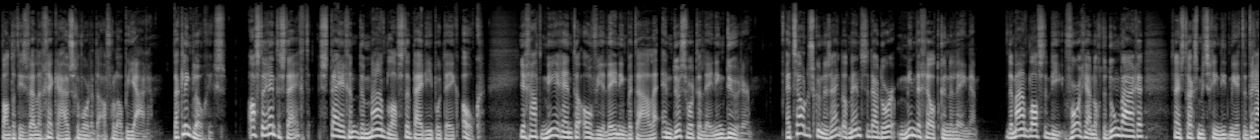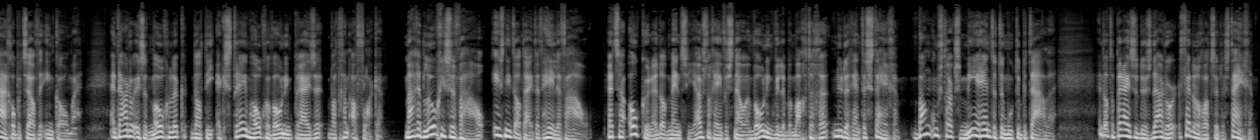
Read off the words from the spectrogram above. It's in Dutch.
Want het is wel een gekke huis geworden de afgelopen jaren. Dat klinkt logisch. Als de rente stijgt, stijgen de maandlasten bij de hypotheek ook. Je gaat meer rente over je lening betalen en dus wordt de lening duurder. Het zou dus kunnen zijn dat mensen daardoor minder geld kunnen lenen. De maandlasten die vorig jaar nog te doen waren, zijn straks misschien niet meer te dragen op hetzelfde inkomen. En daardoor is het mogelijk dat die extreem hoge woningprijzen wat gaan afvlakken. Maar het logische verhaal is niet altijd het hele verhaal. Het zou ook kunnen dat mensen juist nog even snel een woning willen bemachtigen nu de rente stijgen, bang om straks meer rente te moeten betalen. En dat de prijzen dus daardoor verder nog wat zullen stijgen.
